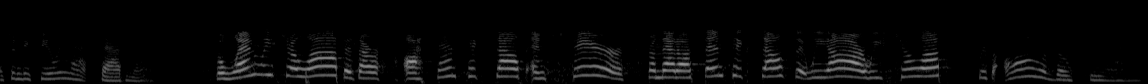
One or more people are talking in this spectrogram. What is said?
I shouldn't be feeling that sadness. But when we show up as our authentic self and share from that authentic self that we are, we show up with all of those feelings.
